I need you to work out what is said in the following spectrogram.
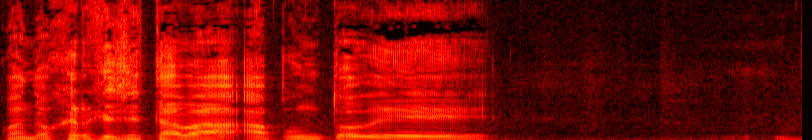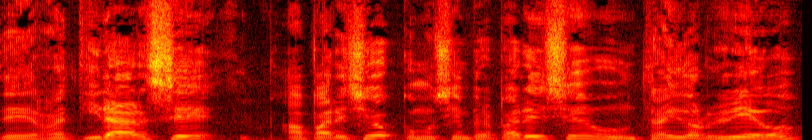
Cuando Jerjes estaba a punto de, de retirarse, apareció, como siempre aparece, un traidor griego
